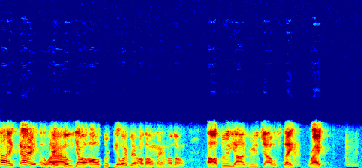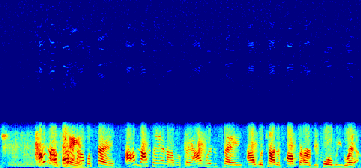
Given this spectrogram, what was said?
All right, all right, okay. Wow. So y'all all three. Yo, wait a minute. Hold on, man. Hold on. All three of y'all agree that y'all will stay, right? I'm not I'm saying I saying. would say. I'm not saying I would say. I wouldn't say I would try to talk to her before we left.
